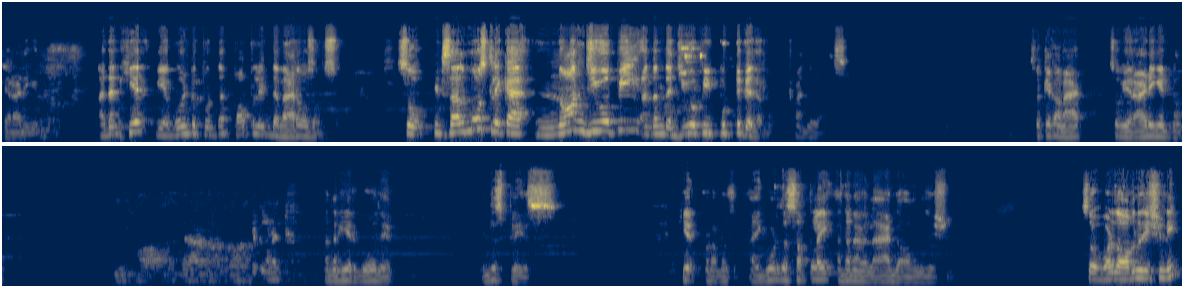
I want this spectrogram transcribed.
You're adding it. And then here we are going to put the populate the warehouse also. So it's almost like a non-GOP and then the GOP put together. So click on add. So we are adding it now. Click on it. And then here go there. In this place. here? I go to the supply and then I will add the organization. So what is the organization name?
